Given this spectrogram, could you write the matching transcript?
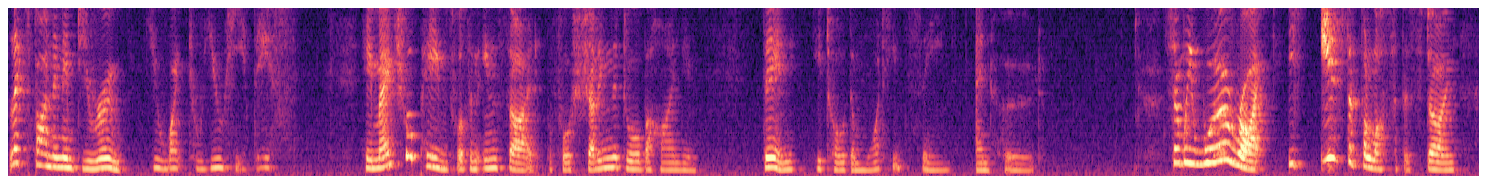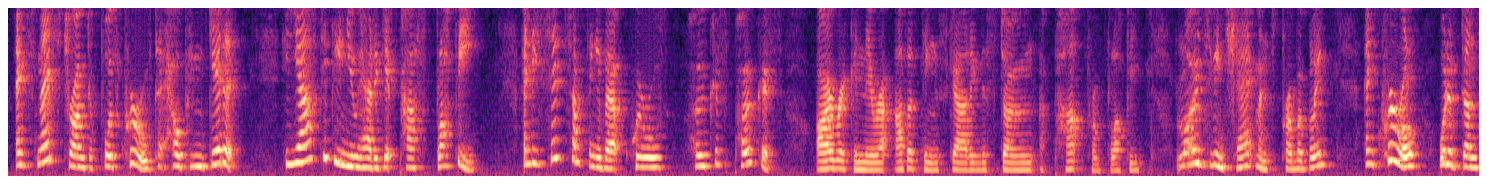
Let's find an empty room. You wait till you hear this. He made sure Peeves wasn't inside before shutting the door behind him. Then he told them what he'd seen and heard. So we were right. It is the Philosopher's Stone, and Snape's trying to force Quirrell to help him get it. He asked if he knew how to get past Fluffy, and he said something about Quirrell's hocus pocus. I reckon there are other things guarding the stone apart from Fluffy. Loads of enchantments, probably. And Quirrell would have done,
